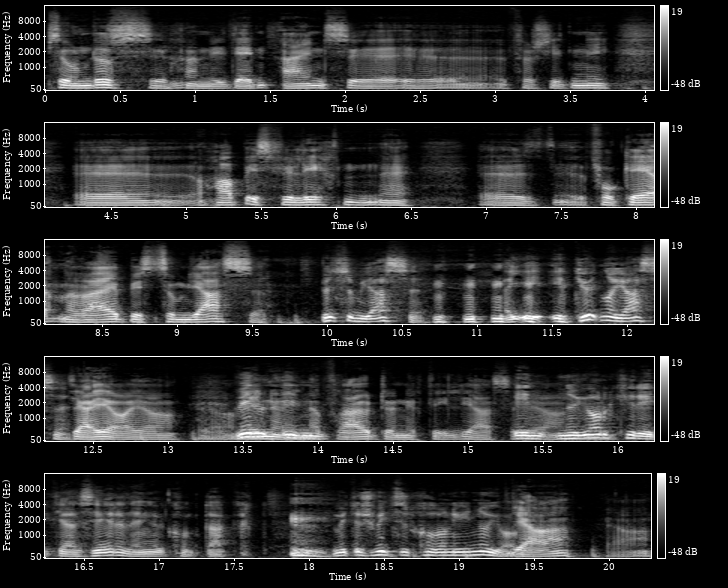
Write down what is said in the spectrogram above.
besonders. Ich habe nicht eins, äh, verschiedene äh, habe es vielleicht eine, äh, von Gärtnerei bis zum Jassen. Bis zum Jassen? Ihr, ihr tut noch Jassen? Ja, ja, ja. ja. Weil in, in einer Frau tue ich viel Jassen. In ja. New York hat ja sehr länger Kontakt mit der Schweizer Kolonie in New York. Ja, ja.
